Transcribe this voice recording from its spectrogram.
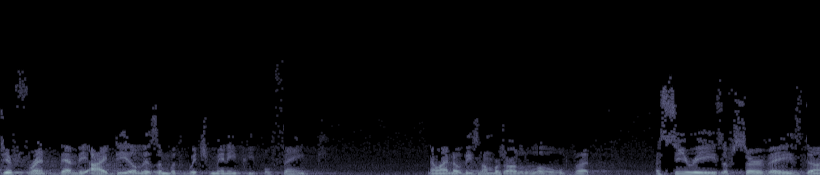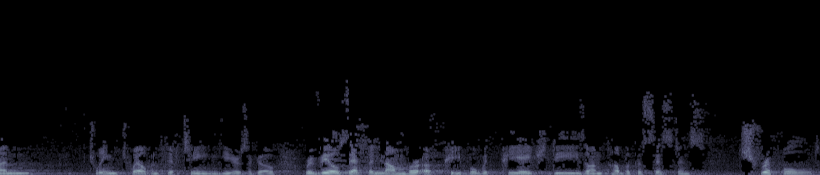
different than the idealism with which many people think. Now, I know these numbers are a little old, but a series of surveys done between 12 and 15 years ago reveals that the number of people with PhDs on public assistance tripled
